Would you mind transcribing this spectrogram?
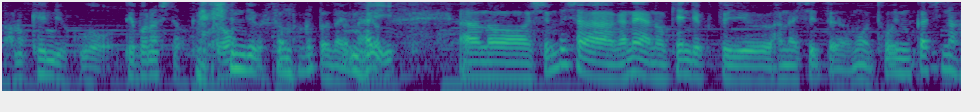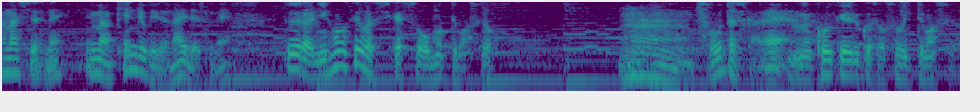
あの権力を手放したわけでしょ。権力そんなことないですよあの新聞社がねあの権力という話っていうのはもう遠い昔の話でね今は権力じゃないですね。というよりは日本政府はしかしそう思ってますよ。うんそうですかね、小池百合子さんそう言ってますよ。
